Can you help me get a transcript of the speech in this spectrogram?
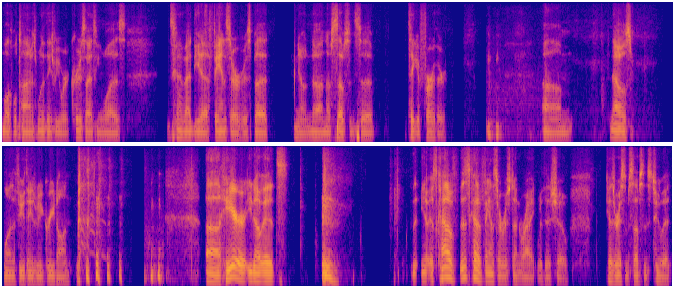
multiple times. One of the things we were criticizing was this kind of idea of fan service, but you know not enough substance to take it further. um, that was one of the few things we agreed on. uh, here, you know, it's you know, it's kind of this is kind of fan service done right with this show because there is some substance to it.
